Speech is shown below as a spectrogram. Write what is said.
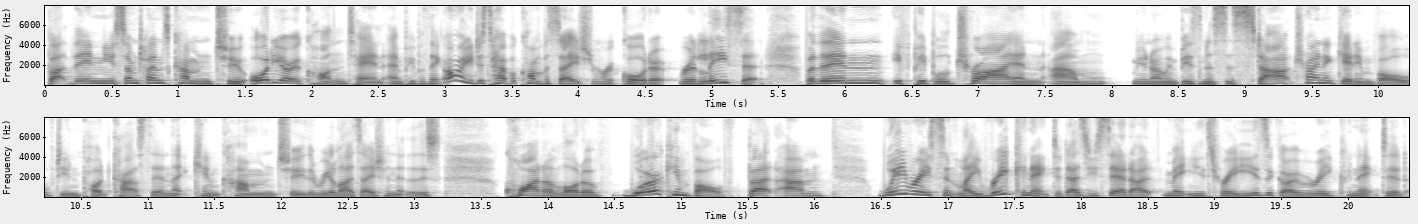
But then you sometimes come to audio content, and people think, oh, you just have a conversation, record it, release it. But then if people try and um, you know, when businesses start trying to get involved in podcasts, then that can come to the realization that there's quite a lot of work involved. But um, we recently reconnected, as you said, I met you three years ago, reconnected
